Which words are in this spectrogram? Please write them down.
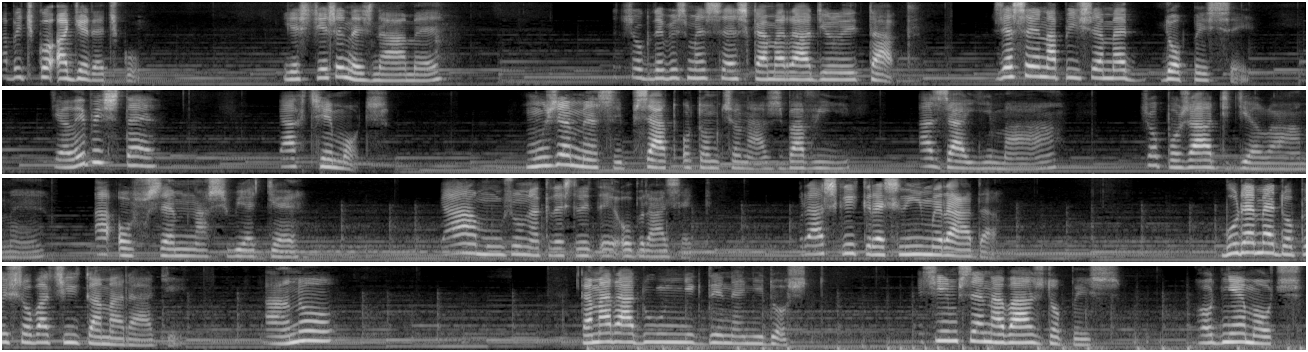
Babičko a dědečku. Ještě se neznáme. Co kdybychom se skamarádili tak, že si napíšeme dopisy. Chtěli byste? Já chci moc. Můžeme si psát o tom, co nás baví a zajímá, co pořád děláme a o všem na světě. Já můžu nakreslit i obrázek. Obrázky kreslím ráda. Budeme dopisovací kamarádi. Ano. Kamarádů nikdy není dost. Těším se na váš dopis. Hodně moc.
